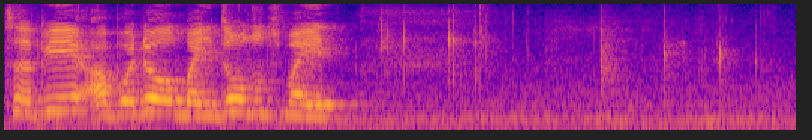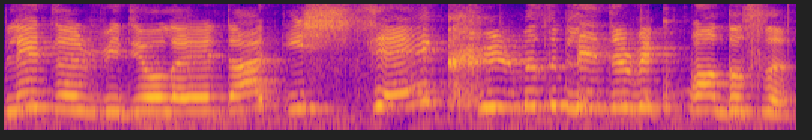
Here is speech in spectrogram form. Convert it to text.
Tabii abone olmayı da unutmayın. Blender videolarından işte kırmızı blender ve kumandası.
